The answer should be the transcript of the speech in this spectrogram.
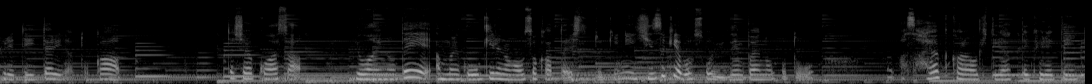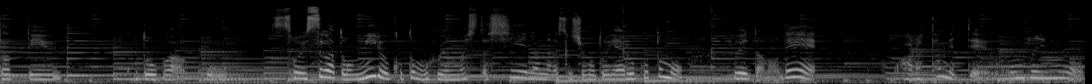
くれていたりだとか私はこう朝弱いのであんまりこう起きるのが遅かったりした時に気づけばそういう全般のことを朝早くから起きてやってくれていたっていうことがこうそういう姿を見ることも増えましたしなんならそういう仕事をやることも増えたので改めて本当にも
